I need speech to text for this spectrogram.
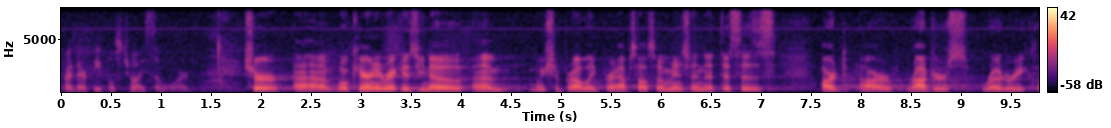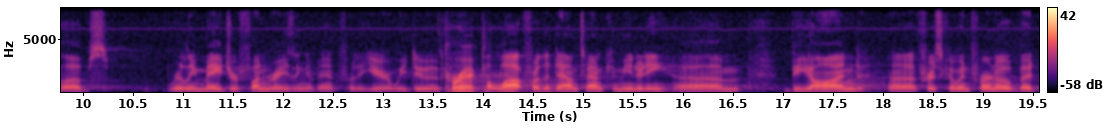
for their People's Choice Award? Sure. Uh, well, Karen and Rick, as you know, um, we should probably perhaps also mention that this is our, our Rogers Rotary Club's really major fundraising event for the year. We do Correct. a lot for the downtown community um, beyond uh, Frisco Inferno, but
